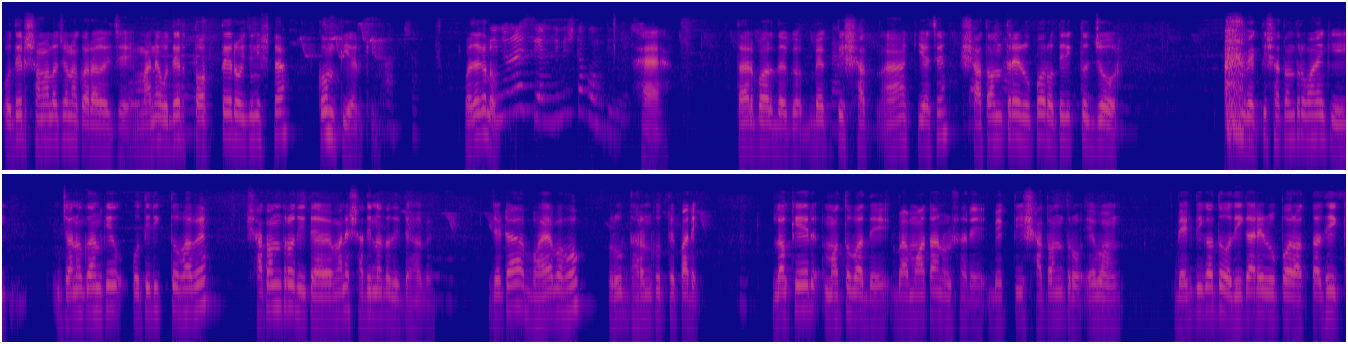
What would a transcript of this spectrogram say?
ওদের সমালোচনা করা হয়েছে। মানে ওদের তত্ত্বের ওই জিনিসটা কমতি আর কি। আচ্ছা। বোঝা গেল? হ্যাঁ। তারপর দেখো ব্যক্তি কি আছে? স্বাতন্ত্র্যের উপর অতিরিক্ত জোর। ব্যক্তি স্বাতন্ত্র মানে কি? জনগণকে অতিরিক্তভাবে স্বাতন্ত্র দিতে হবে মানে স্বাধীনতা দিতে হবে যেটা ভয়াবহ রূপ ধারণ করতে পারে। লকের মতবাদে বা মতানুসারে ব্যক্তির স্বাতন্ত্র্য এবং ব্যক্তিগত অধিকারের উপর অত্যাধিক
